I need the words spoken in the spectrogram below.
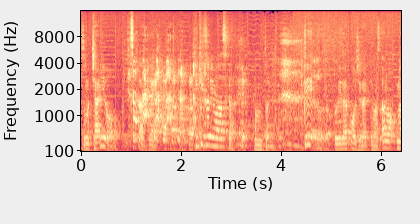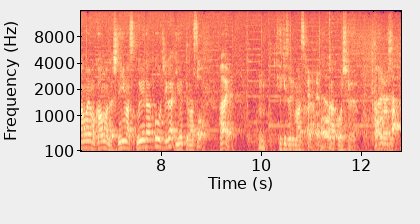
そのチャリを掴んで引きずり回すから本当に。で上田浩二が言ってます。あの名前も顔も出して言います。上田浩二が言ってます。お。はい、引きずり回すから覚悟しろよ。わかりました。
